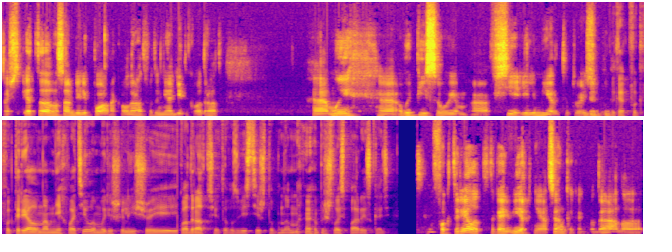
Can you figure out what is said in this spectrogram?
Значит, это на самом деле пара квадратов, это не один квадрат. Э, мы э, выписываем э, все элементы. То есть... Как факториала нам не хватило, мы решили еще и квадрат все это возвести, чтобы нам пришлось пары искать. Факториал это такая верхняя оценка, как бы, да, она,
